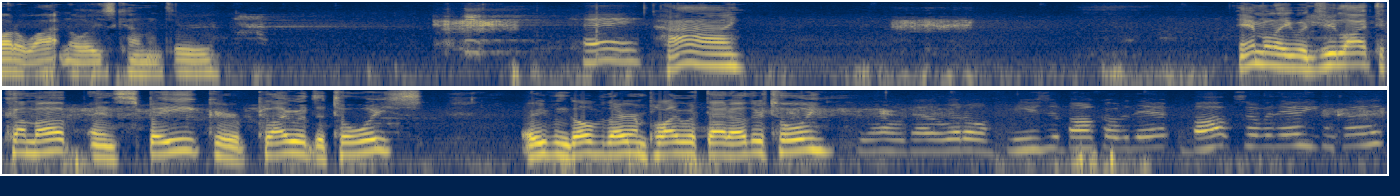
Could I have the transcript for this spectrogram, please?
Lot of white noise coming through. Hey. Hi. Emily, would you like to come up and speak or play with the toys? Or even go over there and play with that other toy? Yeah, we got a little music box over there. Box over there. You can touch.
